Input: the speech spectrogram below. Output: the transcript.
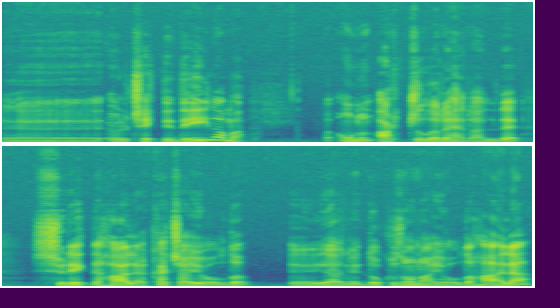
e, ölçekli değil ama onun artçıları herhalde sürekli hala kaç ay oldu? E, yani 9-10 ay oldu hala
